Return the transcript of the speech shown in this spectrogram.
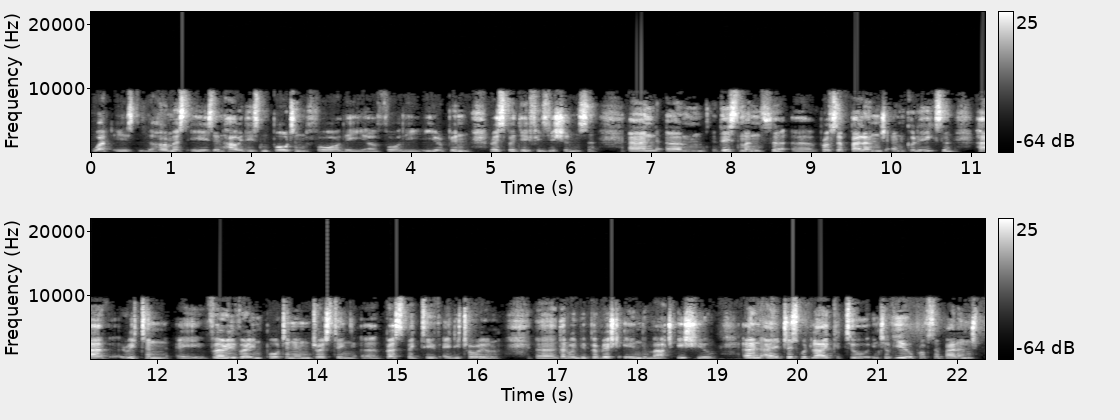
what is the Hermes is and how it is important for the uh, for the European respiratory physicians. And um, this month, uh, Professor Palange and colleagues have written a very very important and interesting uh, perspective editorial uh, that will be published in the March issue. And I just would like to interview Professor Palange,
